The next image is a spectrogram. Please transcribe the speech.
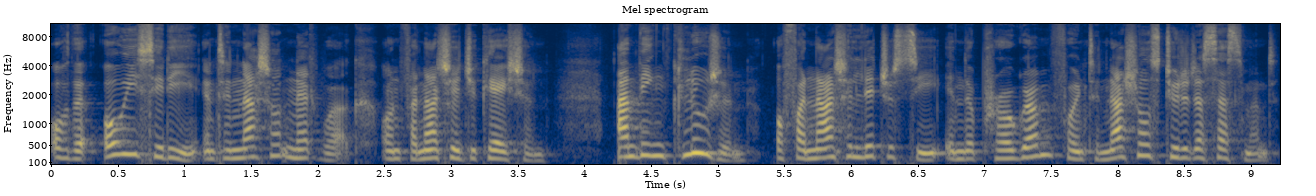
of the OECD International Network on Financial Education and the inclusion of financial literacy in the Programme for International Student Assessment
